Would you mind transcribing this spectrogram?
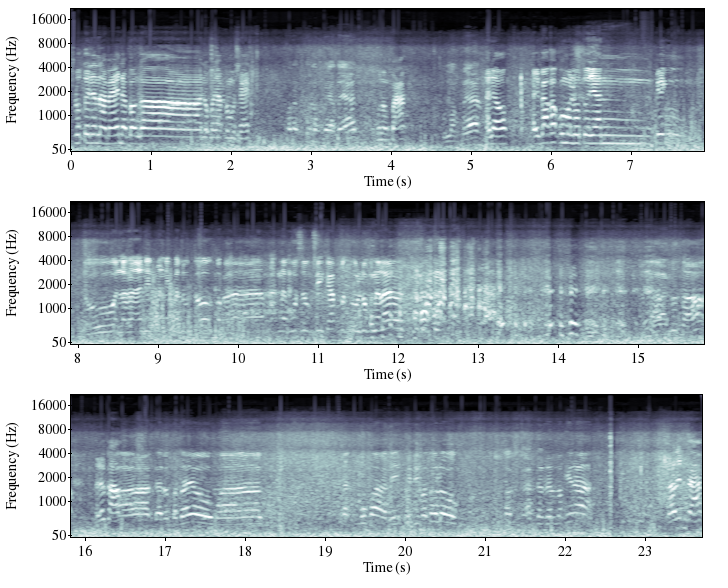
Luto na namin, habang ah, ano kaya pa mo set? Kulang, kulang pa yata yan? Kulang pa? Kulang pa yan? Ano? Ay baka kung maluto yan, Bing. So, alanganin pa ni Paluto. Baka pag nabusog si Kap, patulog na lang. Ano ta? Ano kap? Mag, ano pa tayo? Mag... Takbo pa, di pwede matulog. Mag-anda na makina. Salim kap?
